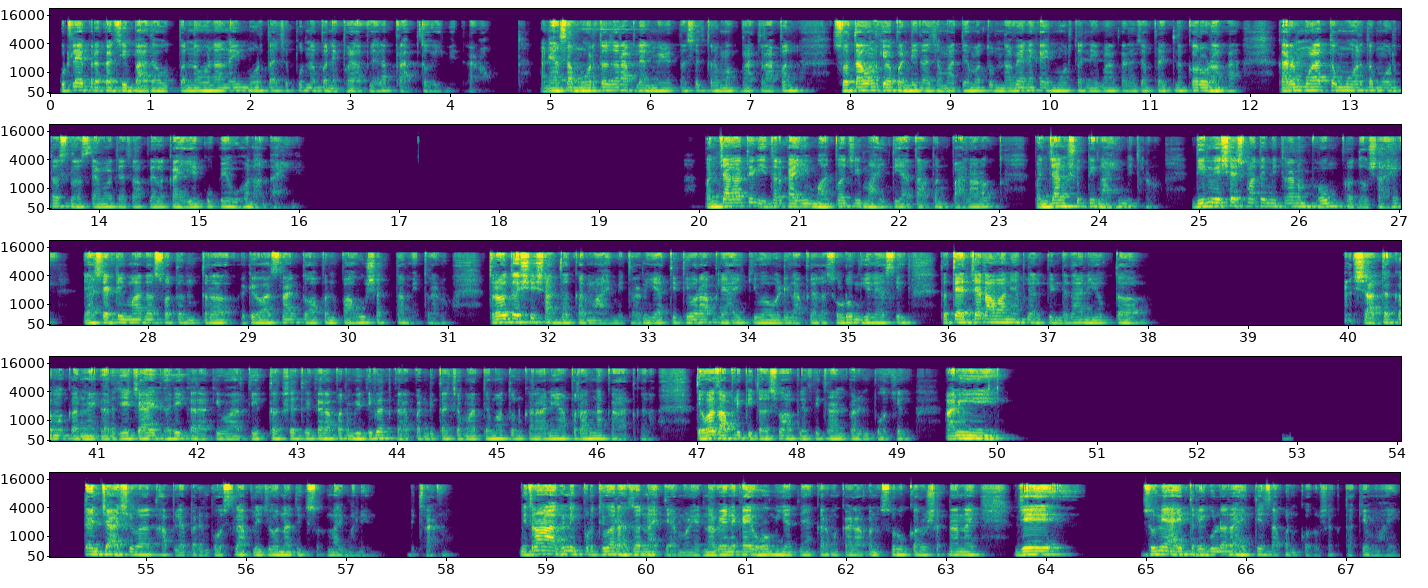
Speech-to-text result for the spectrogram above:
कुठल्याही प्रकारची बाधा उत्पन्न होणार नाही मुहूर्ताचे पूर्णपणे फळ आपल्याला प्राप्त होईल मित्रांनो. आणि असा मुहूर्त जर आपल्याला मिळत नसेल तर मग मात्र आपण स्वतःहून किंवा पंडिताच्या माध्यमातून नव्याने काही मुहूर्त निर्माण करण्याचा प्रयत्न करू नका. कारण मुळात तो मुहूर्त मुहूर्तच नसल्यामुळे त्याचा आपल्याला काही एक उपयोग होणार नाही. पंचांगातील इतर काही महत्वाची माहिती आता आपण पाहणार आहोत. पंचांग शुद्धी नाही मित्रांनो. दिनविशेषमध्ये मित्रांनो भौम प्रदोष आहे. यासाठी माझा स्वतंत्र व्हिडिओ असणार तो आपण पाहू शकता मित्रांनो. त्रयोदशी श्राद्ध कर्म आहे मित्रांनो. या तिथीवर आपले आई किंवा वडील आपल्याला सोडून गेले असतील तर त्यांच्या नावाने आपल्याला पिंडदान युक्त श्राद्धकर्म करणे गरजेचे आहे. घरी करा किंवा तीर्थक्षेत्री करा पण विधिवत करा पंडिताच्या माध्यमातून करा आणि अपराह्न काळात करा. तेव्हाच आपली पितळशिवा आपल्या पितरांपर्यंत पोहोचेल. आणि त्यांच्या आशीर्वाद आपल्यापर्यंत पोहोचला आपले जीवन अधिक सुखमय बनेल मित्रांनो. मित्रांनो अग्नी पृथ्वीवर हजर नाही त्यामुळे नव्याने काही होम यज्ञ कर्मकांड आपण सुरू करू शकणार नाही. जे जुने आहेत रेग्युलर आहेत तेच आपण करू शकता केव्हाही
